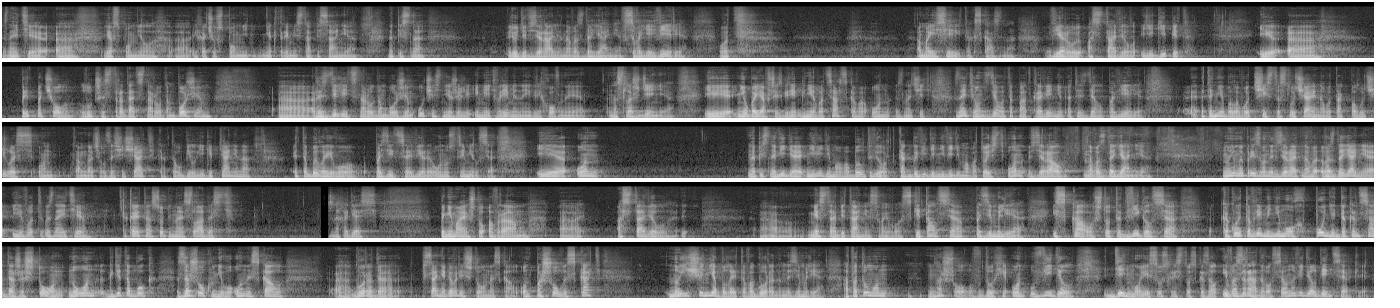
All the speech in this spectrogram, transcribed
знаете, э, я вспомнил э, и хочу вспомнить некоторые места Писания. Написано, люди взирали на воздаяние в своей вере. Вот о Моисее так сказано. Верою оставил Египет и э, предпочел лучше страдать с народом Божьим, разделить с народом Божьим участь, нежели иметь временные греховные наслаждения. И не убоявшись гнева царского, он, значит, знаете, он сделал это по откровению, это сделал по вере. Э, это не было вот чисто случайно, вот так получилось, он там начал защищать, как-то убил египтянина. Это была его позиция веры, он устремился. И он написано, видя невидимого, был тверд, как бы видя невидимого. То есть он взирал на воздаяние – ну и мы призваны взирать на воздаяние. И вот, вы знаете, какая-то особенная сладость, находясь, понимая, что Авраам а, оставил а, место обитания своего, скитался по земле, искал что-то, двигался, какое-то время не мог понять до конца даже, что он, но он, где-то Бог зажег у него, он искал а, города Писание говорит, что он искал. Он пошел искать, но еще не было этого города на земле. А потом он нашел в духе, он увидел день мой, Иисус Христос сказал, и возрадовался, он увидел день церкви.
